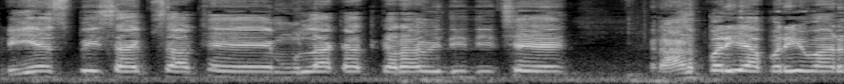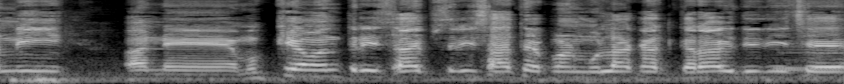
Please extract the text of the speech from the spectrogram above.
ડીએસપી સાહેબ સાથે મુલાકાત કરાવી દીધી છે. રાણપરિયા પરિવારની અને મુખ્યમંત્રી સાહેબ શ્રી સાથે પણ મુલાકાત કરાવી દીધી છે.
